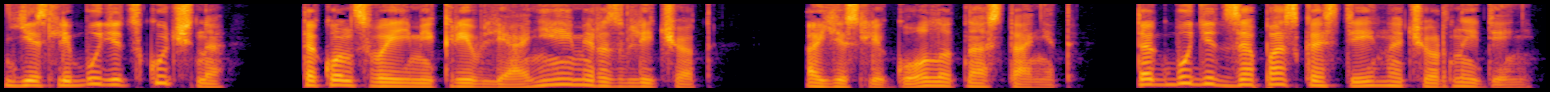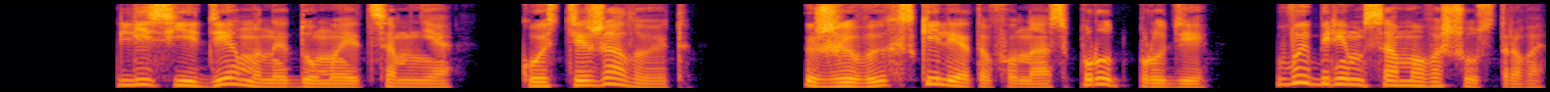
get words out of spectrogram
Если будет скучно, так он своими кривляниями развлечет. А если голод настанет, так будет запас костей на черный день. Лисьи демоны, думается мне, кости жалуют. Живых скелетов у нас пруд пруди. Выберем самого шустрого.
